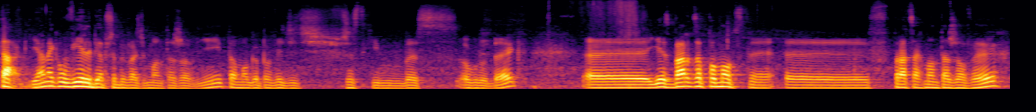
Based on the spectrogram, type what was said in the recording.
Tak, Janek uwielbia przebywać w montażowni, to mogę powiedzieć wszystkim bez ogródek. E, Jest bardzo pomocny e, w pracach montażowych.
